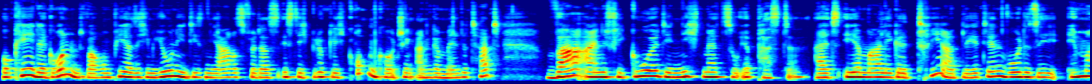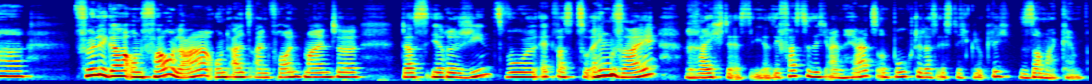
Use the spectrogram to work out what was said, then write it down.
Okay, der Grund, warum Pia sich im Juni diesen Jahres für das Ist dich glücklich Gruppencoaching angemeldet hat, war eine Figur, die nicht mehr zu ihr passte. Als ehemalige Triathletin wurde sie immer fülliger und fauler und als ein Freund meinte, dass ihre Jeans wohl etwas zu eng sei, reichte es ihr. Sie fasste sich ein Herz und buchte das Ist dich glücklich Sommercamp.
